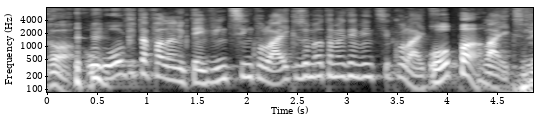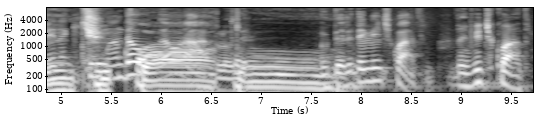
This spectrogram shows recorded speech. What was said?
Ó, o Wolf tá falando que tem 25 likes, o meu também tem 25 likes. Opa! Likes. Pena que quem manda é o é o oráculo. O dele tem 24. Tem 24.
